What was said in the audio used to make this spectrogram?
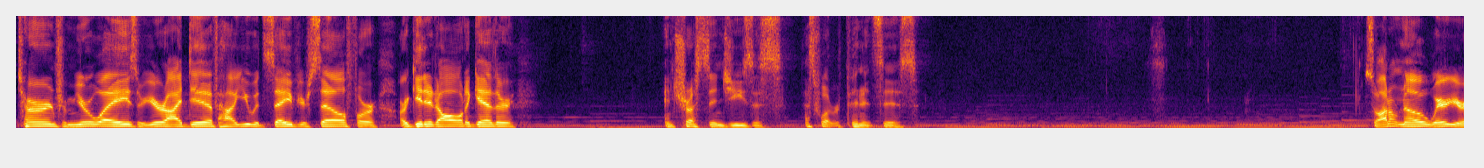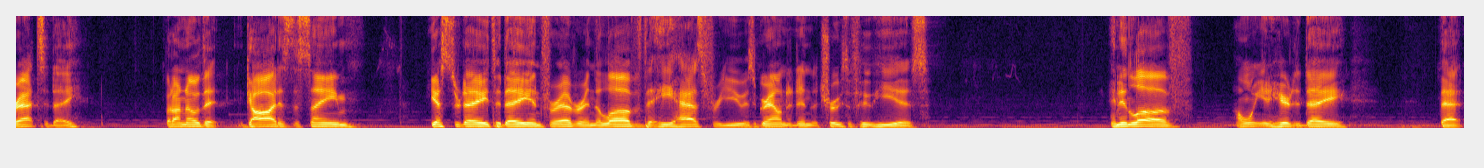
Turn from your ways or your idea of how you would save yourself or, or get it all together and trust in Jesus. That's what repentance is. So I don't know where you're at today, but I know that God is the same yesterday, today, and forever. And the love that He has for you is grounded in the truth of who He is. And in love, I want you to hear today that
